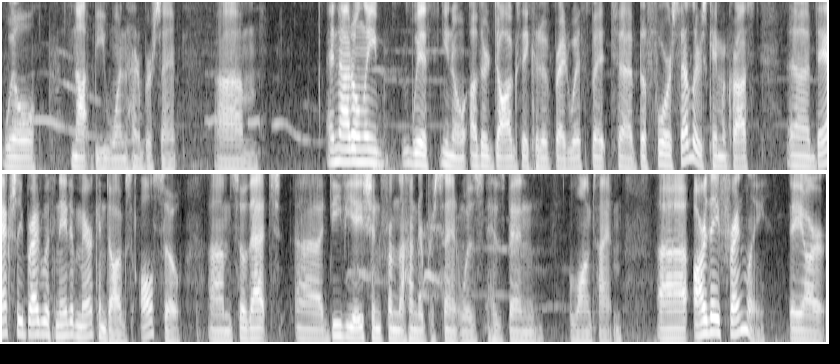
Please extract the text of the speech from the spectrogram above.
will not be 100%. Um, and not only with, you know, other dogs they could have bred with, but uh, before settlers came across, uh, they actually bred with Native American dogs also. Um, so that uh, deviation from the 100% was has been a long time. Uh, are they friendly? They are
